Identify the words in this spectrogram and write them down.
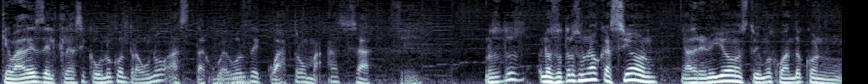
Que va desde el clásico uno contra uno hasta juegos de cuatro más. O sea, Sí. Nosotros, nosotros una ocasión, Adriano y yo estuvimos jugando con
